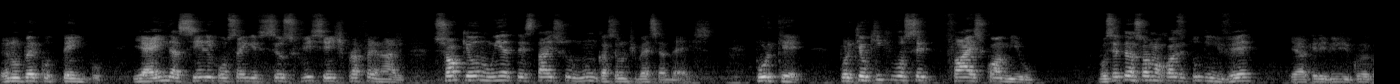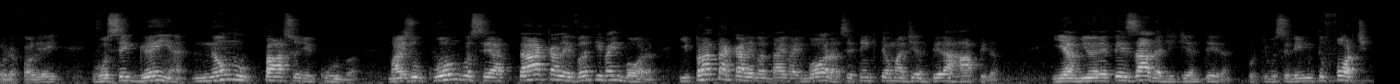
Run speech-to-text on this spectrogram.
eu não perco tempo. E ainda assim ele consegue ser o suficiente para frenagem. Só que eu não ia testar isso nunca se eu não tivesse a 10. Por quê? Porque o que, que você faz com a 1000? Você transforma quase tudo em V, que é aquele vídeo de curva que eu já falei. Você ganha não no passo de curva, mas o quão você ataca, levanta e vai embora. E para atacar, levantar e vai embora, você tem que ter uma dianteira rápida. E a minha é pesada de dianteira, porque você vem muito forte.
